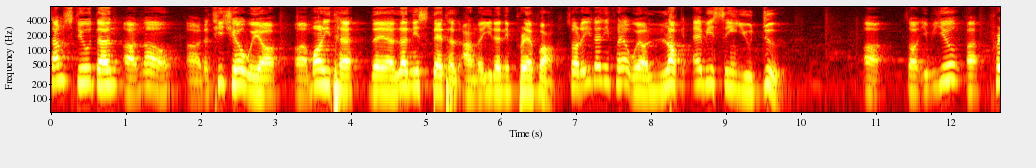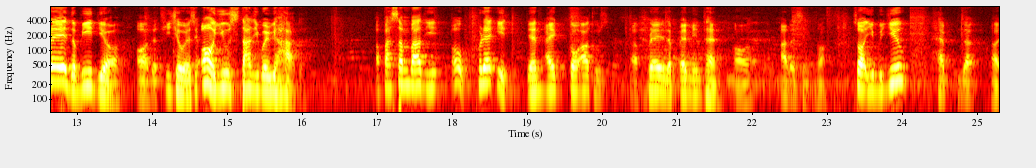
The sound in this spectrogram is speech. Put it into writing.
Some students uh, know uh, the teacher will uh, monitor their learning status on the e-learning platform. So the e-learning platform will log everything you do. Uh, so if you uh, play the video, or the teacher will say, "Oh, you study very hard." Uh, but somebody, oh, play it, then I go out to uh, play the badminton or other things. uh. So if you have the uh,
